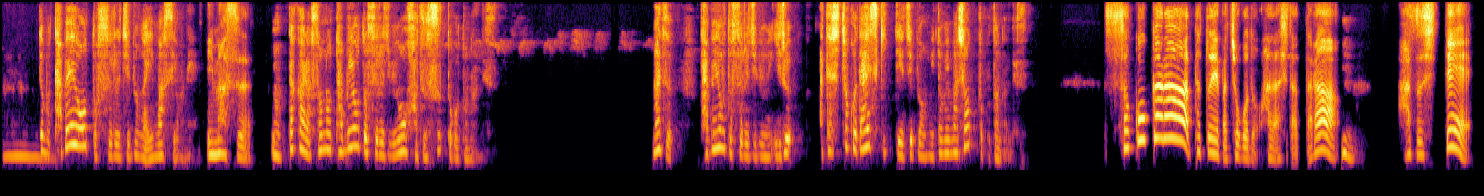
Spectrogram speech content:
うんでも、食べようとする自分がいますよね。います。うん。だからその食べようとする自分を外すってことなんです。まず、食べようとする自分いる。私チョコ大好きっていう自分を認めましょうってことなんです。そこから、例えばチョコの話だったら、うん外して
